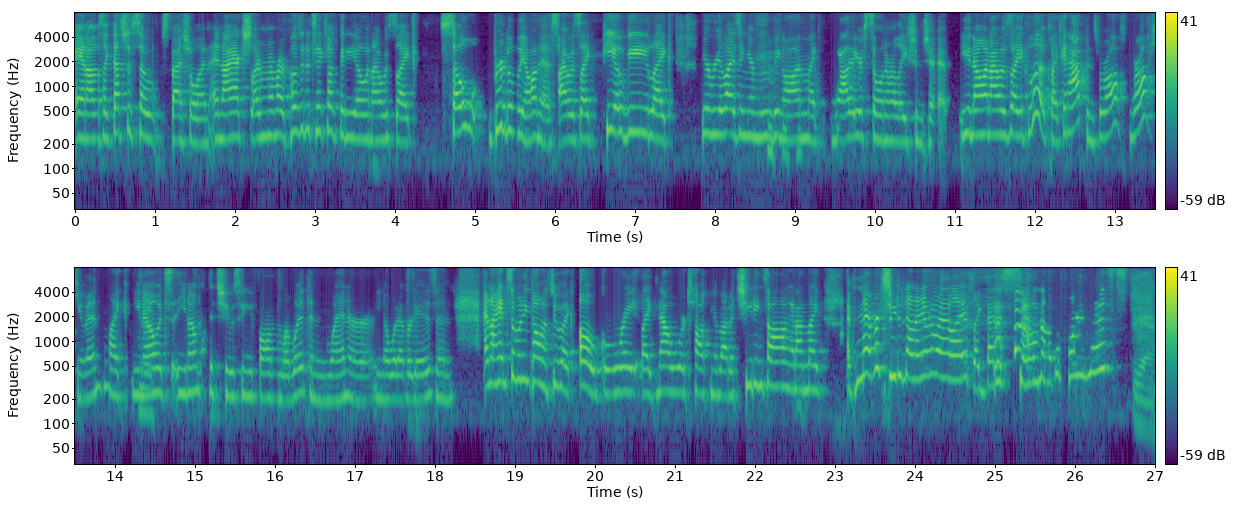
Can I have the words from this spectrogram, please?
and I was like, that's just so special. And and I actually I remember I posted a TikTok video and I was like. So brutally honest. I was like, POV, like you're realizing you're moving on, like while you're still in a relationship, you know. And I was like, look, like it happens. We're all we're all human. Like you know, it's you don't to choose who you fall in love with and when or you know whatever it is. And and I had so many comments too, like, oh great, like now we're talking about a cheating song, and I'm like, I've never cheated on anyone in my life. Like that is so not the point of this. Yeah.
